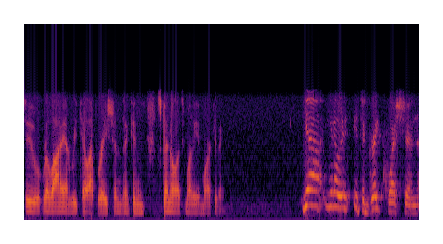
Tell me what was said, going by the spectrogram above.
to rely on retail operations and can spend all its money in marketing? Yeah, you know, it, it's a great question.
